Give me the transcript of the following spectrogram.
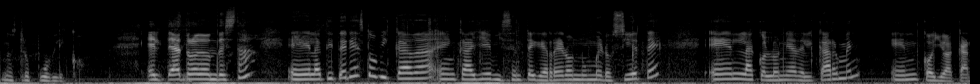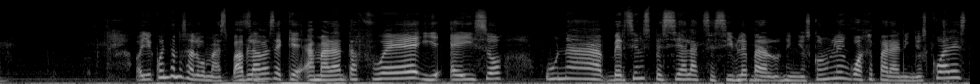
nuestro público. ¿El teatro dónde está? Eh, la Titería está ubicada en calle Vicente Guerrero número 7, en la colonia del Carmen, en Coyoacán. Oye, cuéntanos algo más. Hablabas de que Amaranta fue y, e hizo una versión especial accesible para los niños, con un lenguaje para niños. ¿Cuál es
